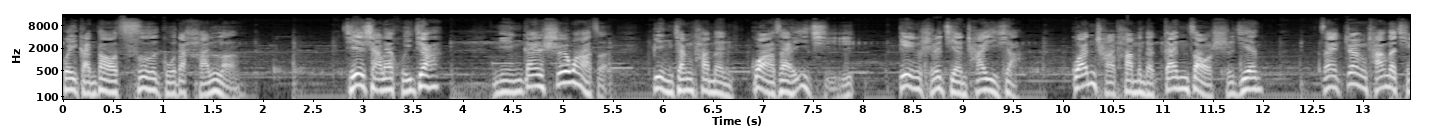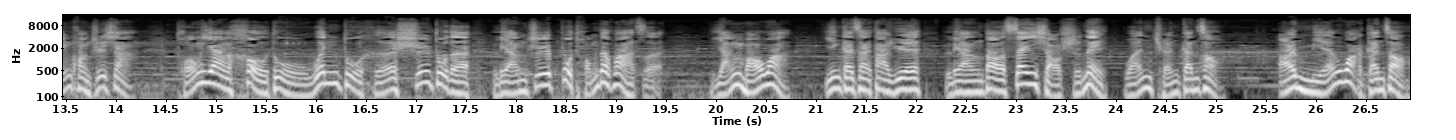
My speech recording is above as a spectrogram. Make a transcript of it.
会感到刺骨的寒冷。接下来回家，拧干湿袜子，并将它们挂在一起。定时检查一下，观察它们的干燥时间。在正常的情况之下，同样厚度、温度和湿度的两只不同的袜子，羊毛袜应该在大约两到三小时内完全干燥，而棉袜干燥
